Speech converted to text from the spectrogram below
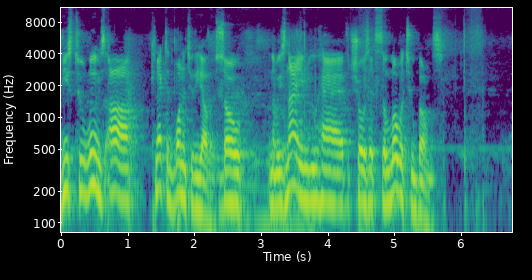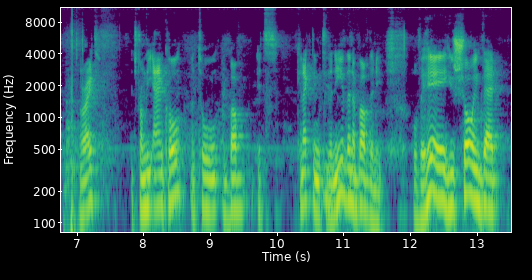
These two limbs are connected one into the other. So in the Miznaim, you have, it shows it's the lower two bones. All right? It's from the ankle until above, it's connecting to the knee, then above the knee. Over here, he's showing that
